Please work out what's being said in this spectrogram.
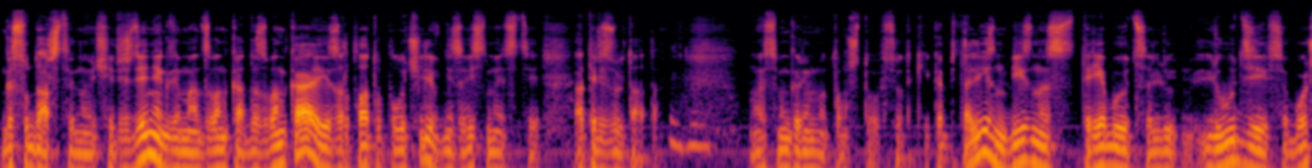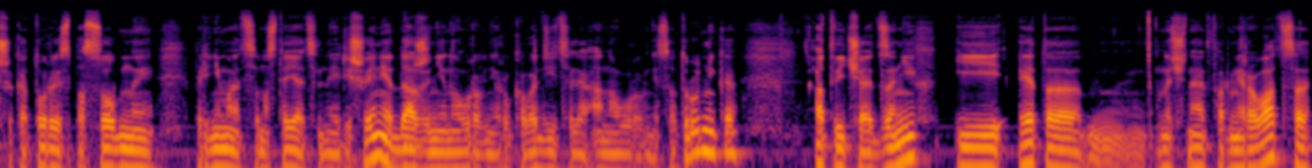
государственное учреждение, где мы от звонка до звонка и зарплату получили вне зависимости от результатов. Мгм. Но если мы говорим о том, что все-таки капитализм, бизнес, требуются лю- люди все больше, которые способны принимать самостоятельные решения, даже не на уровне руководителя, а на уровне сотрудника, отвечать за них. И это начинает формироваться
